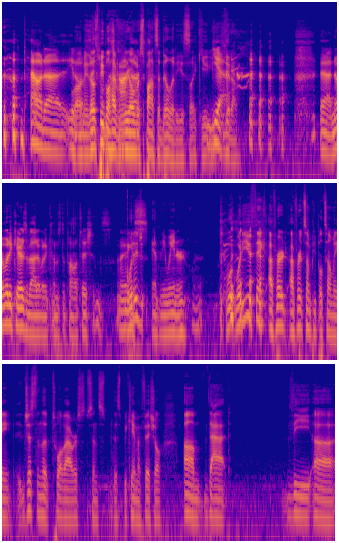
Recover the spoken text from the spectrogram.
about uh you Well, know. I mean, those people have real responsibilities, like you, you- Yeah. you know. Yeah, nobody cares about it when it comes to politicians. I What did guess Anthony Weiner? what, what do you think? I've heard I've heard some people tell me just in the 12 hours since this became official um, that the uh,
